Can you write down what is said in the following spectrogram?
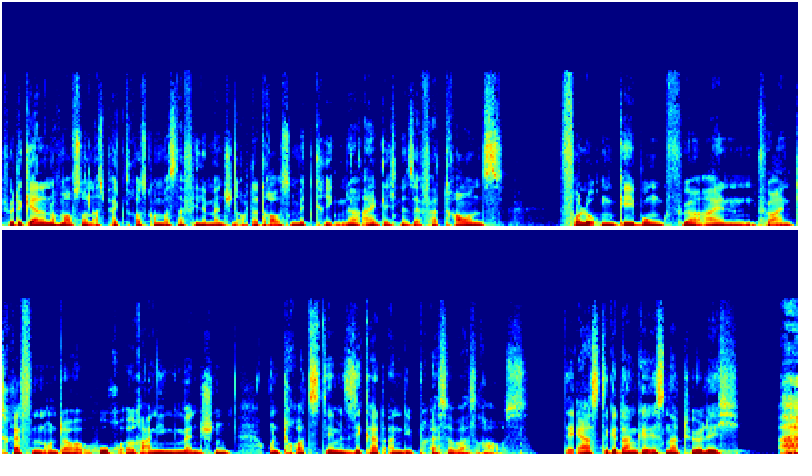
Ich würde gerne nochmal auf so einen Aspekt rauskommen, was da viele Menschen auch da draußen mitkriegen. Ne? Eigentlich eine sehr vertrauens volle Umgebung für ein, für ein Treffen unter hochrangigen Menschen und trotzdem sickert an die Presse was raus. Der erste Gedanke ist natürlich, ah,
